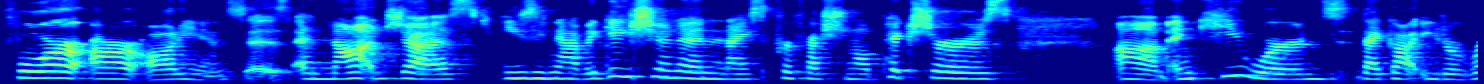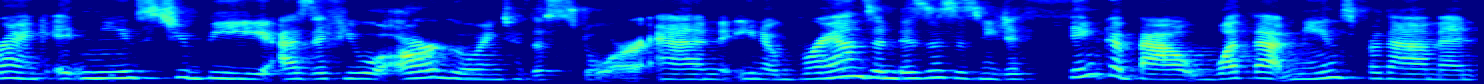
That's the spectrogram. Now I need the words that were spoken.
for our audiences and not just easy navigation and nice professional pictures um, and keywords that got you to rank it needs to be as if you are going to the store. And you know brands and businesses need to think about what that means for them. And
